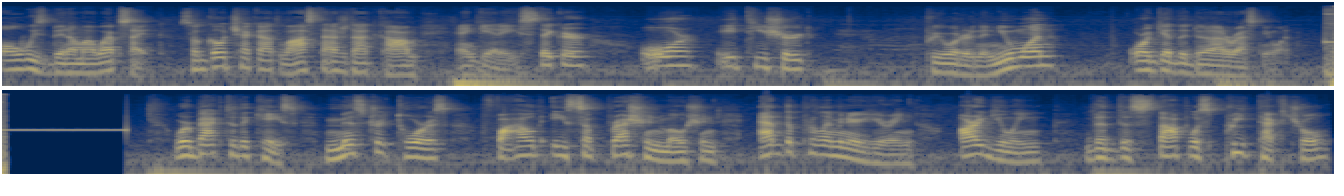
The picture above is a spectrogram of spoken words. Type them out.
always been on my website. So go check out losthash.com and get a sticker or a t shirt, pre order the new one, or get the Do Not Arrest Me one. We're back to the case. Mr. Torres filed a suppression motion at the preliminary hearing arguing that the stop was pretextual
